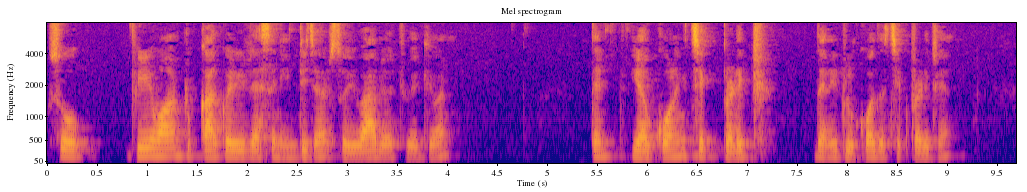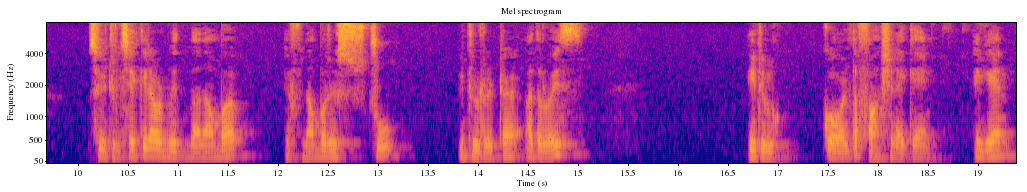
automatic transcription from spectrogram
So we want to calculate it as an integer. So evaluate we are given. Then we are calling check predict. Then it will call the check predict so it will check it out with the number. If number is true it will return. Otherwise it will call the function again. Again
